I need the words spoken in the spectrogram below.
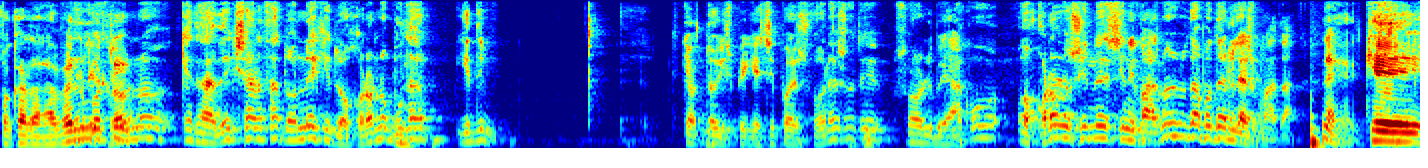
Το καταλαβαίνουμε Θέλει ότι. χρόνο και θα δείξει αν θα τον έχει τον χρόνο που θα. Γιατί. Και αυτό έχεις πει και εσύ πολλέ φορές ότι στον Ολυμπιακό ο χρόνος είναι συνυφασμένος με τα αποτελέσματα. Ναι, και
